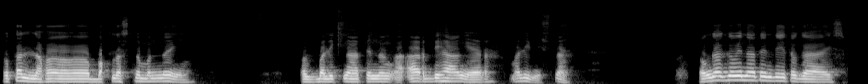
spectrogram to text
Total, nakabaklas naman na eh. Pagbalik natin ng RD hanger, malinis na. So, ang gagawin natin dito guys,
